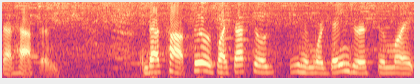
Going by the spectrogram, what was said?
that happens. And that's how it feels like that feels even more dangerous than like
